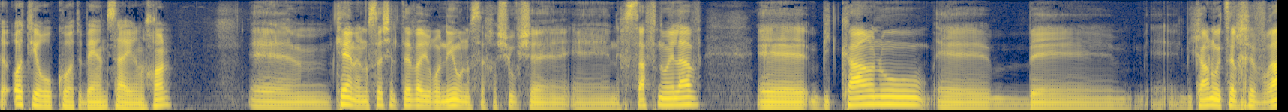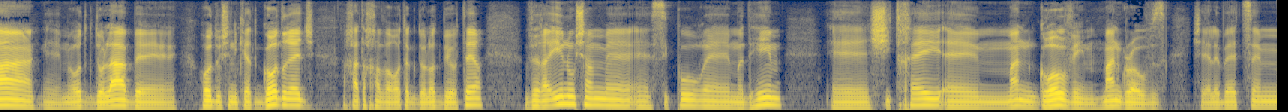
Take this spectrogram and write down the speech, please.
ריאות ירוקות באמצע העיר, נכון? אה, כן, הנושא של טבע עירוני הוא נושא חשוב שנחשפנו אליו. אה, ביקרנו, אה, ב... אה, ביקרנו אצל חברה מאוד גדולה בהודו שנקראת גודרג', אחת החברות הגדולות ביותר, וראינו שם סיפור מדהים, שטחי מנגרובים, מנגרובס, שאלה בעצם,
